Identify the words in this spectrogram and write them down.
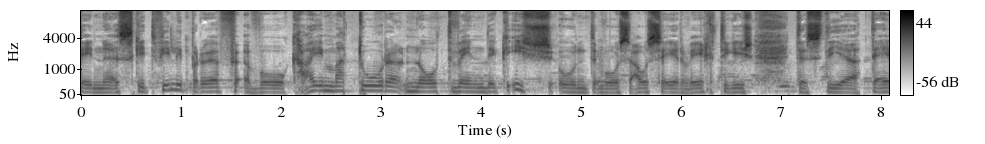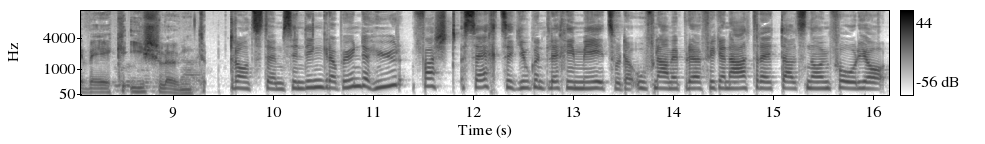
Denn es gibt viele Berufe, wo keine Matura notwendig ist und wo es auch sehr wichtig ist, dass die diesen Weg einschlagen. Trotzdem sind in Graubünden heuer fast 60 Jugendliche mehr zu den Aufnahmeprüfungen antreten als noch im Vorjahr.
